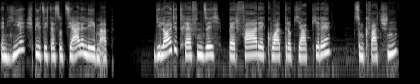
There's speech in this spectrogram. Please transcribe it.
denn hier spielt sich das soziale Leben ab. Die Leute treffen sich per fare quattro chiacchiere, zum Quatschen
